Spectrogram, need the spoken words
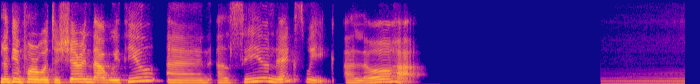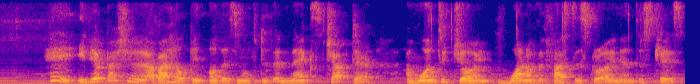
looking forward to sharing that with you. And I'll see you next week. Aloha. Hey, if you're passionate about helping others move to the next chapter and want to join one of the fastest growing industries,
